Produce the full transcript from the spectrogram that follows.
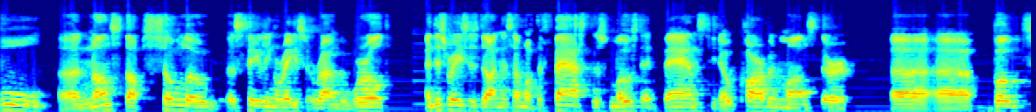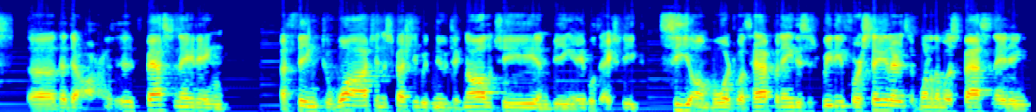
full uh, non-stop solo uh, sailing race around the world. And this race is done in some of the fastest, most advanced, you know, carbon monster uh, uh, boats uh, that there are. It's fascinating a thing to watch, and especially with new technology and being able to actually see on board what's happening. This is really for sailors one of the most fascinating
